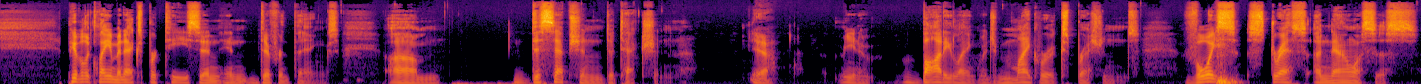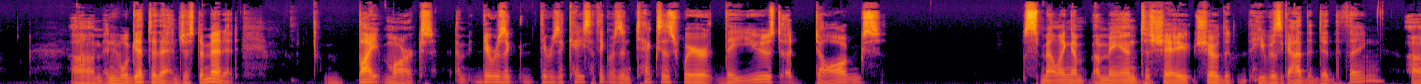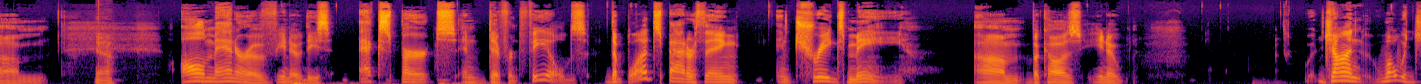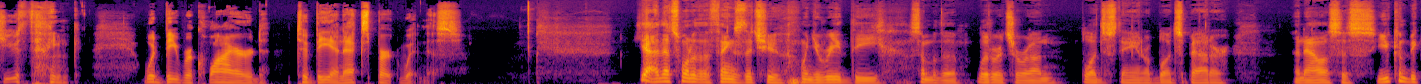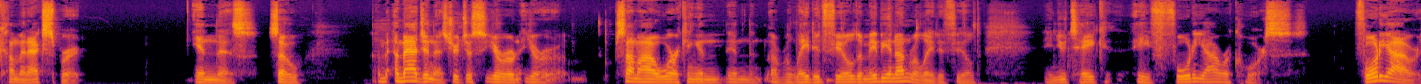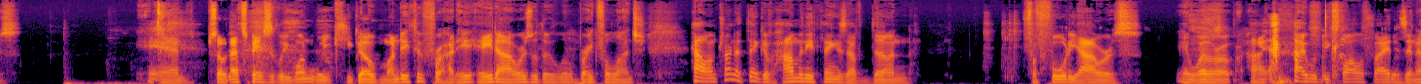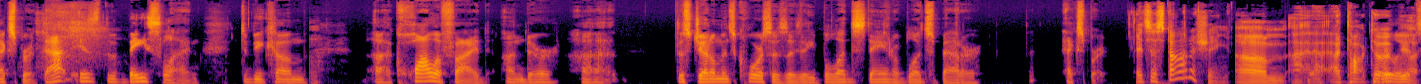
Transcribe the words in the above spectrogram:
people that claim an expertise in, in different things. Um, deception detection. Yeah. You know, body language, micro expressions, voice stress analysis. Um, and we'll get to that in just a minute. Bite marks. I mean, there was a there was a case I think it was in Texas where they used a dog's smelling a, a man to show show that he was the guy that did the thing. Um, yeah. all manner of you know these experts in different fields. The blood spatter thing intrigues me um, because you know, John, what would you think would be required to be an expert witness? Yeah, that's one of the things that you, when you read the some of the literature on blood stain or blood spatter analysis, you can become an expert in this. So, imagine this: you're just you're you're somehow working in in a related field or maybe an unrelated field, and you take a 40 hour course, 40 hours. And so that's basically one week. You go Monday through Friday, eight hours with a little break for lunch Hal, I'm trying to think of how many things I've done for 40 hours and whether I, I would be qualified as an expert. That is the baseline to become uh, qualified under uh, this gentleman's courses as a blood stain or blood spatter expert. It's astonishing. Um, I, I, talked to it really a,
